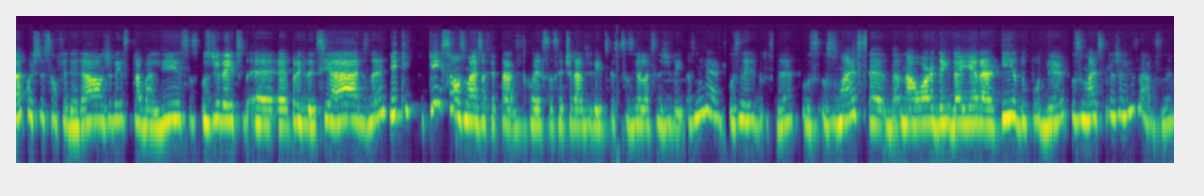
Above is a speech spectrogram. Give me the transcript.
da Constituição Federal, os direitos trabalhistas, os direitos é, é, previdenciários, né? E que, quem são os mais afetados com essas retiradas de direitos, com essas violações de direitos? As mulheres, os negros, né? Os, os mais, é, na ordem da hierarquia do poder, os mais fragilizados, né?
